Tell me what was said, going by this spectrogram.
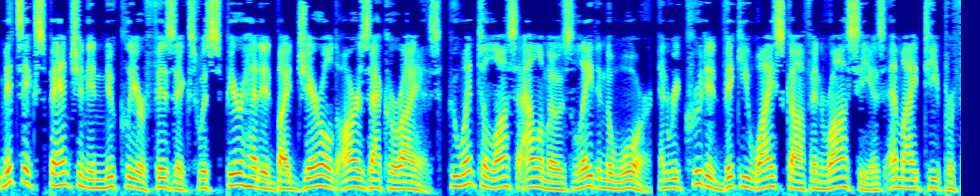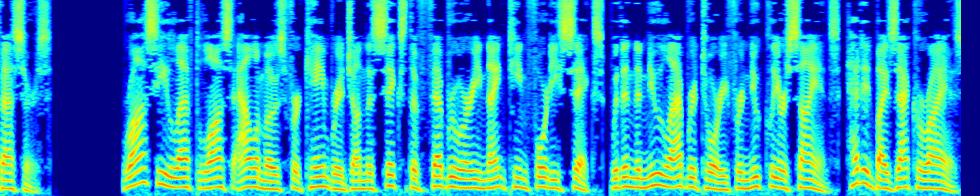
MIT's expansion in nuclear physics was spearheaded by Jerrold R. Zacharias, who went to Los Alamos late in the war, and recruited Vicki Weisskopf and Rossi as MIT professors. Rossi left Los Alamos for Cambridge on 6 February 1946. Within the new Laboratory for Nuclear Science, headed by Zacharias,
